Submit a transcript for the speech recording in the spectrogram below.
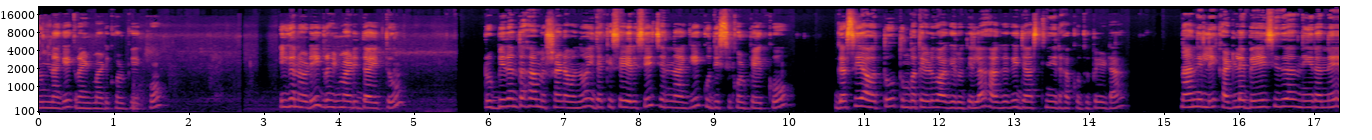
ನುಣ್ಣಗೆ ಗ್ರೈಂಡ್ ಮಾಡಿಕೊಳ್ಬೇಕು. ಈಗ ನೋಡಿ ಗ್ರೈಂಡ್ ಮಾಡಿದ್ದಾಯಿತು. ರುಬ್ಬಿದಂತಹ ಮಿಶ್ರಣವನ್ನು ಇದಕ್ಕೆ ಸೇರಿಸಿ ಚೆನ್ನಾಗಿ ಕುದಿಸಿಕೊಳ್ಬೇಕು. ಗಸಿ ಆವತ್ತು ತುಂಬ ತೆಳುವಾಗಿರುವುದಿಲ್ಲ, ಹಾಗಾಗಿ ಜಾಸ್ತಿ ನೀರು ಹಾಕೋದು ಬೇಡ. ನಾನಿಲ್ಲಿ ಕಡಲೆ ಬೇಯಿಸಿದ ನೀರನ್ನೇ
